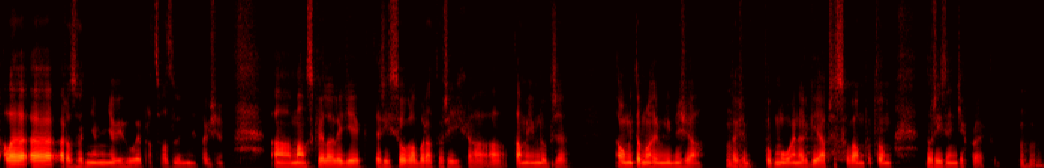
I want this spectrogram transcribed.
ale uh, rozhodně mě vyhovuje pracovat s lidmi, takže a mám skvělé lidi, kteří jsou v laboratořích a, a tam jim dobře a umí to mnohem líp než já. Mm-hmm. Takže tu mou energii já přesouvám potom do řízení těch projektů. Mm-hmm.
